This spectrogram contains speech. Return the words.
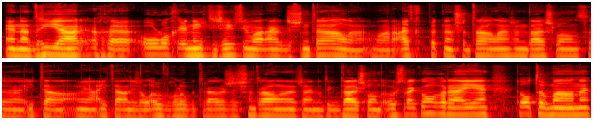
en na drie jaar uh, oorlog in 1917 waren eigenlijk de centrale waren uitgeput. Nou, centrale zijn Duitsland, uh, Ita ja, Italië is al overgelopen trouwens. De centrale zijn natuurlijk Duitsland, Oostenrijk, Hongarije, de Ottomanen.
